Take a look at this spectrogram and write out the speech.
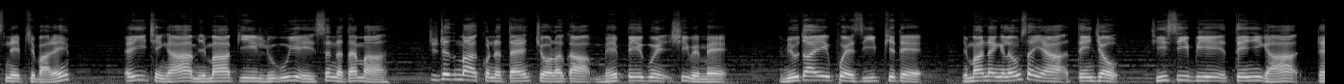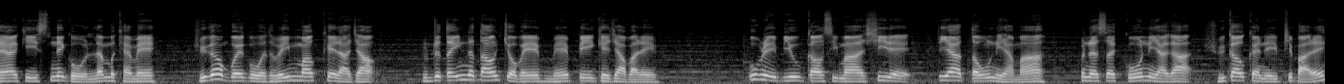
စနစ်ဖြစ်ပါတယ်။အဲ့ဒီအချိန်ကမြန်မာပြည်လူဦးရေ12တန်းမှာ1.8တန်းကျော်လောက်ကမဲပေးခွင့်ရှိပေမဲ့ အမျိုးသားရေးအဖွဲ့အစည်းဖြစ်တဲ့မြန်မာနိုင်ငံလုံးဆိုင်ရာအသင်းချုပ် GCPA အသင်းကြီးကဒန်ယာကီစနစ်ကိုလက်မခံဘဲရွေးကောက်ပွဲကိုသပိတ်မှောက်ခဲ့တာကြောင့်လူတသိန်း2000ကျော်ပဲမဲပေးခဲ့ကြပါတယ်။ဥပဒေပြုကောင်စီမှာရှိတဲ့103နေရာမှာ89နေရာကရွေးကောက်ခံတွေဖြစ်ပါတယ်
